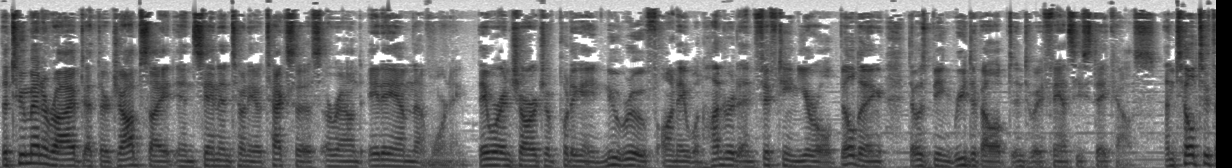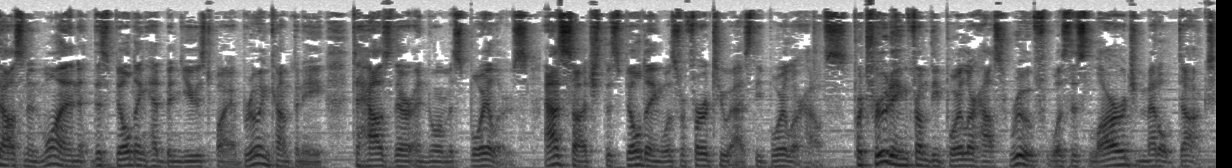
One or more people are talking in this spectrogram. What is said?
The two men arrived at their job site in San Antonio, Texas around 8 a.m. that morning. They were in charge of putting a new roof on a 115 year old building that was being redeveloped into a fancy steakhouse. Until 2001, this building had been used by a brewing company to house house their enormous boilers. As such, this building was referred to as the boiler house. Protruding from the boiler house roof was this large metal duct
